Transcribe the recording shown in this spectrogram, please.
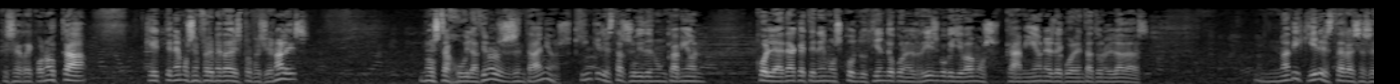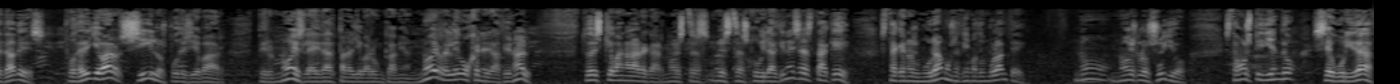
que se reconozca que tenemos enfermedades profesionales, nuestra jubilación a los 60 años. ¿Quién quiere estar subido en un camión con la edad que tenemos conduciendo, con el riesgo que llevamos camiones de 40 toneladas? Nadie quiere estar a esas edades. ¿Poder llevar? Sí, los puedes llevar, pero no es la edad para llevar un camión. No hay relevo generacional. Entonces, ¿qué van a alargar? ¿Nuestras, nuestras jubilaciones hasta qué? ¿Hasta que nos muramos encima de un volante? No, no es lo suyo. Estamos pidiendo seguridad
